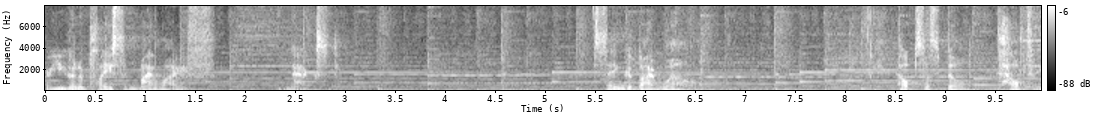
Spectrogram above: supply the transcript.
are you going to place in my life next? Saying goodbye well helps us build healthy,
